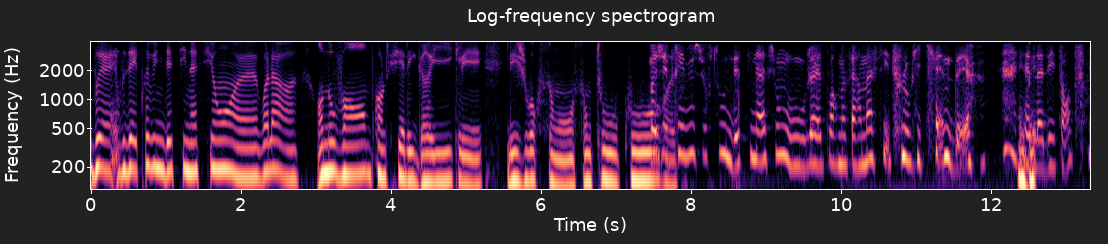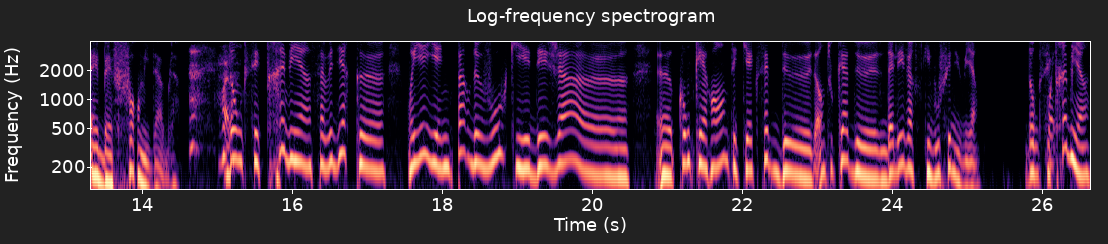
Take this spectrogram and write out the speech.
Vous, vous avez prévu une destination, euh, voilà, en novembre quand le ciel est gris, que les les jours sont sont tout courts. Moi, j'ai euh, prévu surtout une destination où j'allais pouvoir me faire masser tout le week-end et, euh, eh et ben, de la détente. Eh ben formidable. Voilà. Donc c'est très bien. Ça veut dire que, vous voyez, il y a une part de vous qui est déjà euh, euh, conquérante et qui accepte de, en tout cas, de d'aller vers ce qui vous fait du bien. Donc c'est Oui. très bien.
